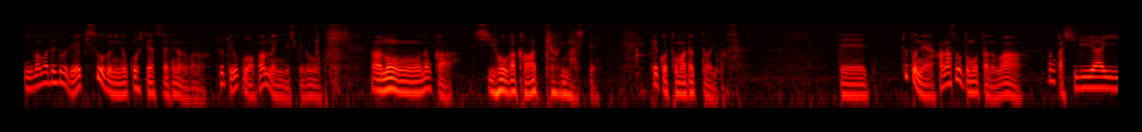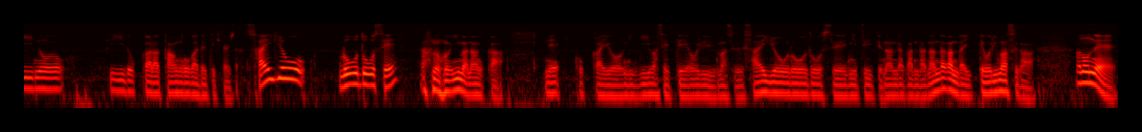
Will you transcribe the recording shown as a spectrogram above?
今まで通りエピソードに残したやつだけなのかな？ちょっとよくわかんないんですけどあのー、なんか仕様が変わっておりまして結構戸惑っております。でちょっとね話そうと思ったのはなんか知り合いのフィードから単語が出てきたりした。裁量労働制？あの今なんかね国会をにぎわせております。裁量労働制についてなんだかんだなんだかんだ言っておりますがあのね、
